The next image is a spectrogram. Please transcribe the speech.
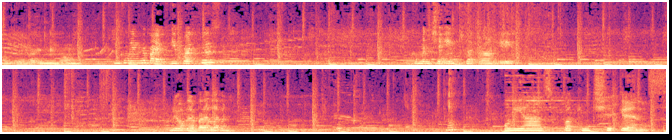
Letting me know. You can leave here by eat breakfast. Come and change like around eight. Be over there by eleven. No. Only ass fucking chickens.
